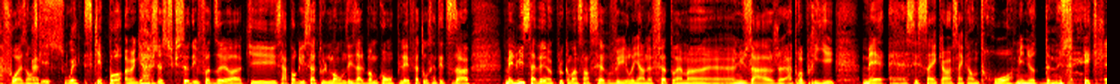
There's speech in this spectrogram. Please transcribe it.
à foison. À Ce qui, est, ce qui est pas un gage de succès, des fois, de dire, OK, ça n'a pas réussi à tout le monde, des albums complets faits au synthétiseur. Mais lui, il savait un peu comment s'en servir. là. Il en a fait vraiment euh, un usage approprié. Mais euh, c'est 5h53 minutes de musique.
